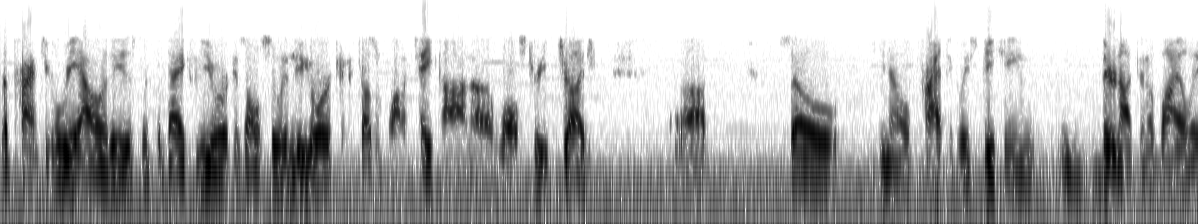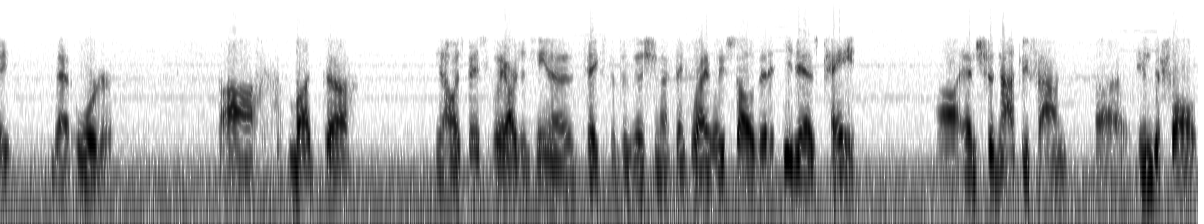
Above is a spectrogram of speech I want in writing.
The practical reality is that the Bank of New York is also in New York, and it doesn't want to take on a Wall Street judge. Uh, so, you know, practically speaking, they're not going to violate that order. Uh, but, uh, you know, it's basically Argentina takes the position, I think rightly so, that it has paid uh, and should not be found uh, in default.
